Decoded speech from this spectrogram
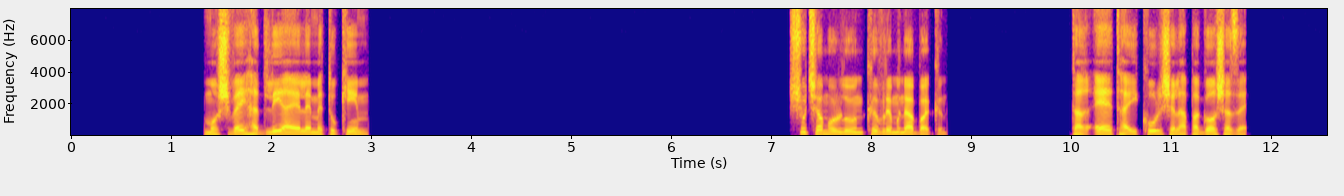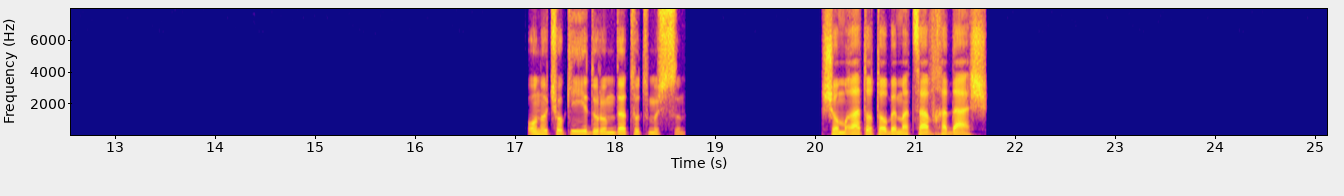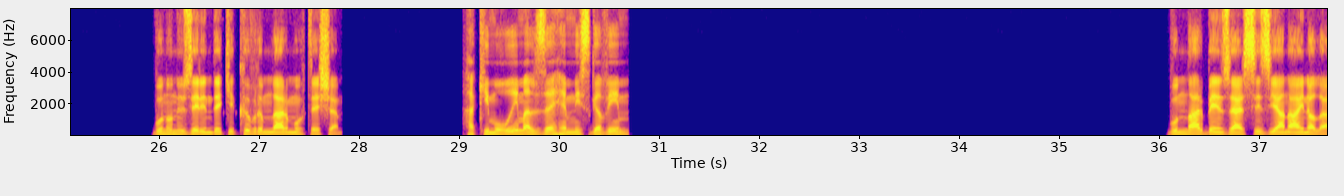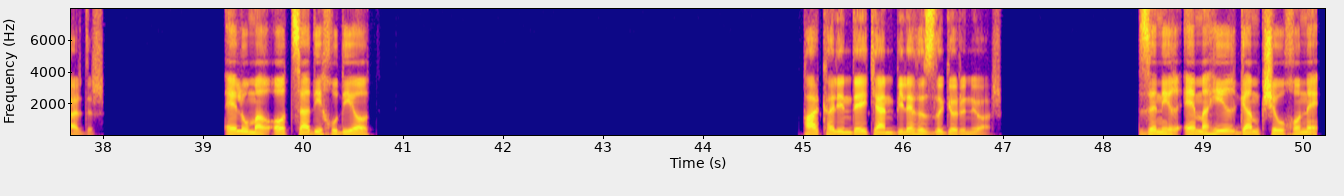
מושבי הדלי האלה מתוקים. Şu çamurluğun kıvrımına bakın. תראה את העיכול של הפגוש הזה. Onu çok iyi durumda tutmuşsun. שומרת אותו במצב חדש. Bunun üzerindeki kıvrımlar muhteşem. הכימורים על זה הם נשגבים. Bunlar benzersiz yan aynalardır. אלו מראות צד ייחודיות. Park halindeyken bile hızlı görünüyor. זה נראה מהיר גם כשהוא חונה.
